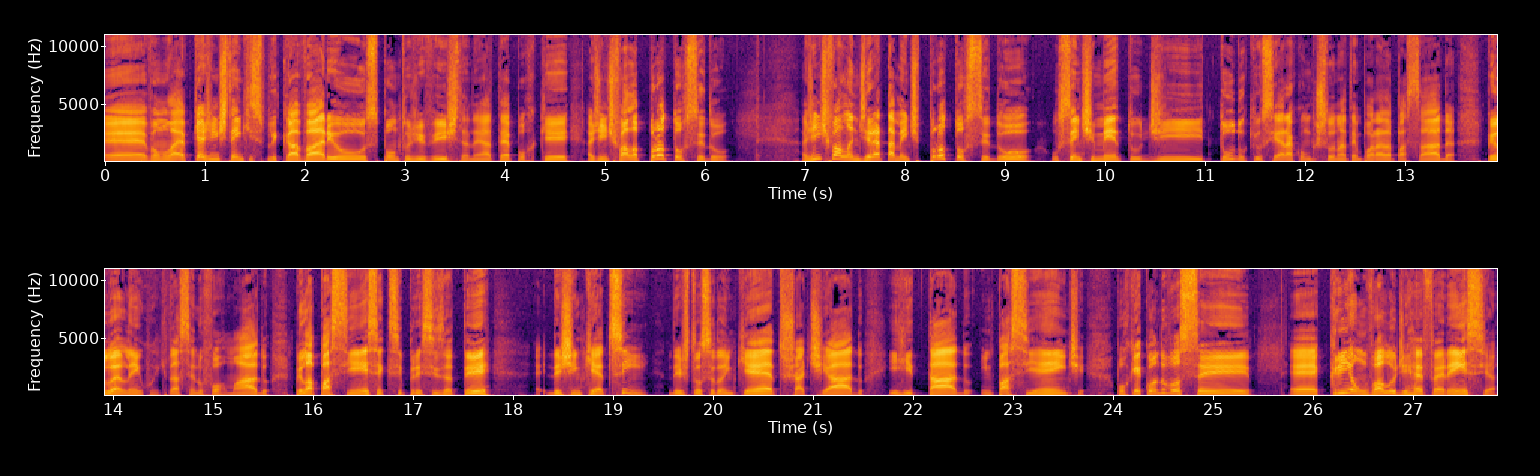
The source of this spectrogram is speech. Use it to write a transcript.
é, vamos lá, é porque a gente tem que explicar vários pontos de vista, né? Até porque a gente fala pro torcedor. A gente falando diretamente pro torcedor, o sentimento de tudo que o Ceará conquistou na temporada passada, pelo elenco que está sendo formado, pela paciência que se precisa ter, é, deixa inquieto sim. Deixa o torcedor inquieto, chateado, irritado, impaciente. Porque quando você é, cria um valor de referência,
